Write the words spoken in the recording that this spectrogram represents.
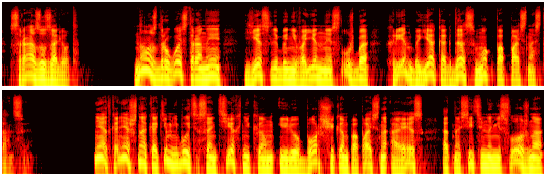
— сразу залет. Но, с другой стороны, если бы не военная служба, хрен бы я когда смог попасть на станцию. Нет, конечно, каким-нибудь сантехником или уборщиком попасть на АЭС относительно несложно,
